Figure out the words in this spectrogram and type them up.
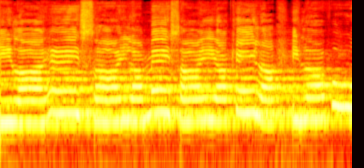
Ila esa ila mesa ya kela ila vu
